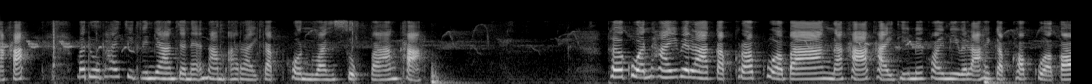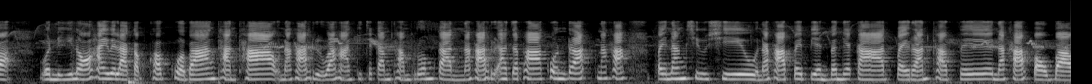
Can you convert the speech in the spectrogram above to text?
นะคะ มาดูไพ่จิตวิญญาณจะแนะนำอะไรกับคนวันศุกร์บ้างค่ะเธอควรให้เวลากับครอบครัวบ้างนะคะ ใครที่ไม่ค่อยมีเวลาให้กับครอบครัวก็ วันนี้เนาะให้เวลากับครอบครัวบ้างทานข้าวนะคะ หรือว่าหากิจกรรมทำร่วมกันนะคะ หรืออาจจะพาคนรักนะคะ ไปนั่งชิลๆนะคะ ไปเปลี่ยนบรรยากาศไปร้านคาเฟ่นะคะเบา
